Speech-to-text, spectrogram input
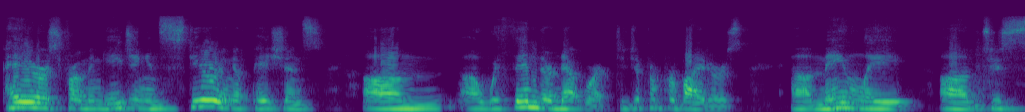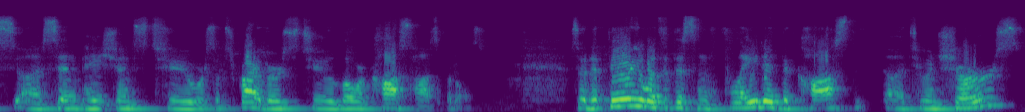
payers from engaging in steering of patients uh, within their network to different providers, uh, mainly um, to uh, send patients to or subscribers to lower cost hospitals. So the theory was that this inflated the cost uh, to insurers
